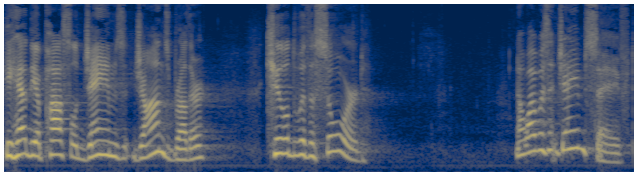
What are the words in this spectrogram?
He had the apostle James, John's brother, killed with a sword. Now, why wasn't James saved?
